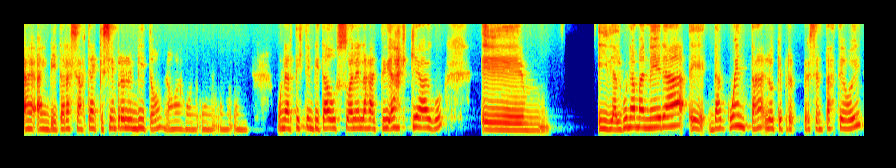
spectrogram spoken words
a, invitar a Sebastián, que siempre lo invito, ¿no? Es un, un, un, un artista invitado usual en las actividades que hago. Eh, y de alguna manera eh, da cuenta lo que pre presentaste hoy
